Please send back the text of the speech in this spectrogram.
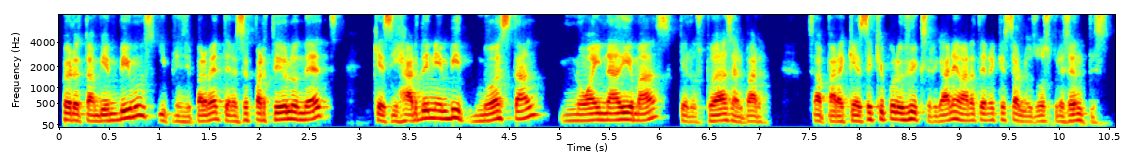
pero también vimos, y principalmente en ese partido de los Nets, que si Harden y Embiid no están, no hay nadie más que los pueda salvar. O sea, para que este equipo de Sixers gane, van a tener que estar los dos presentes.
